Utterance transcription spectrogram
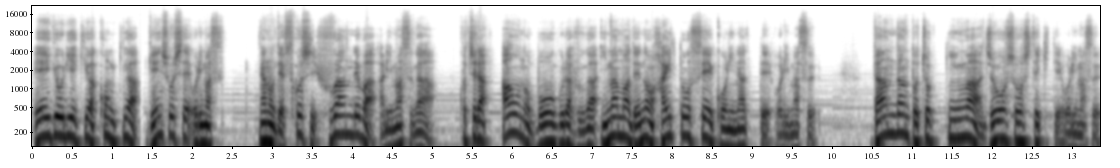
営業利益は今期が減少しております。なので少し不安ではありますが、こちら青の棒グラフが今までの配当成功になっております。だんだんと直近は上昇してきております。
